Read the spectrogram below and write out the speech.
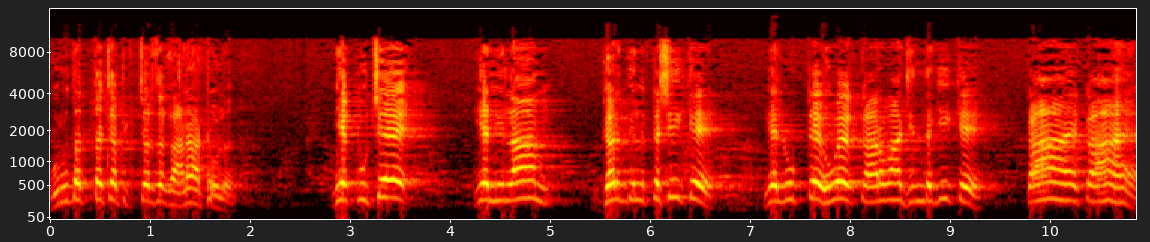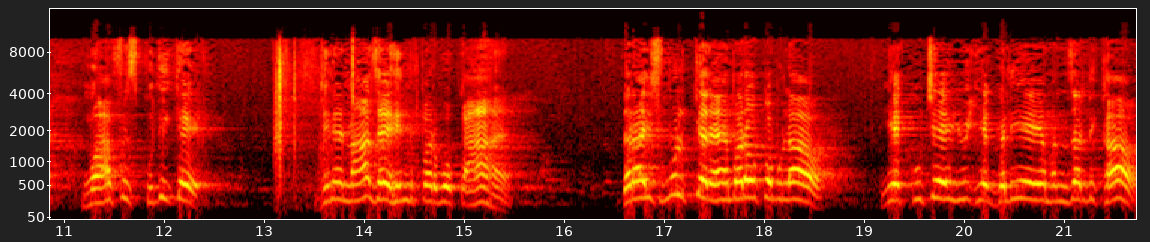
गुरुदत्ताच्या पिक्चरचं गाणं आठवलं. ये कुचे ये नीलाम घर दिलकशी के ये लुटते हुए कारवा जिंदगी के कहाँ है कहाँ है मुहाफिज खुदी के जिन्हें नाज है हिंद पर वो कहाँ है? जरा इस मुल्क के रहबरों को बुलाओ। ये कूचे ये गलिए ये मंजर दिखाओ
